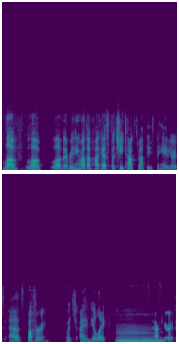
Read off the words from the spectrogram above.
Love, love, love everything about that podcast. But she talks about these behaviors as buffering, which I feel like mm. is accurate.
